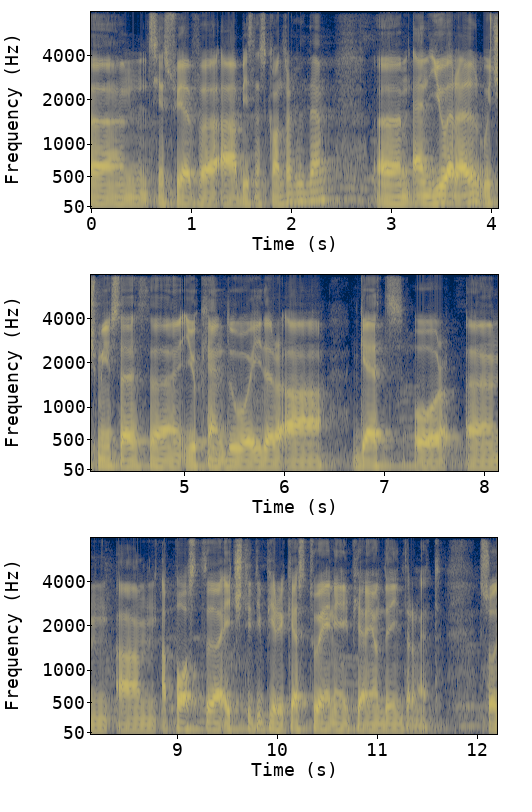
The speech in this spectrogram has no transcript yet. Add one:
um, since we have uh, a business contract with them. Um, and URL, which means that uh, you can do either a GET or um, um a POST HTTP request to any API on the internet. So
